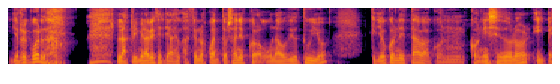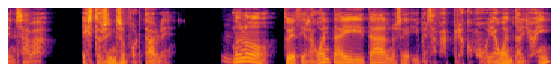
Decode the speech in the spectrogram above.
Yo recuerdo las primeras veces, ya hace unos cuantos años, con algún audio tuyo, que yo conectaba con, con ese dolor y pensaba, esto es insoportable. No, no, tú decías, aguanta ahí y tal, no sé. Y yo pensaba, pero ¿cómo voy a aguantar yo ahí?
